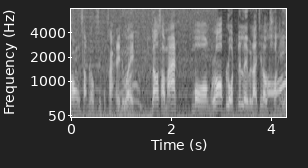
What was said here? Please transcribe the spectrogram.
กล้อง360องศาได้ด้วยอืมเราสามารถมองรอบรถได้เลยเวลาที่เราถอยคือ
